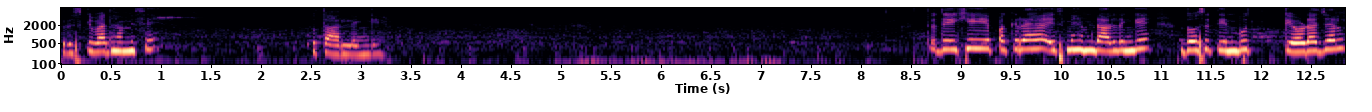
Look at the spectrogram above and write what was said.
फिर उसके बाद हम इसे उतार लेंगे। तो देखिए, ये पक रहा है। इसमें हम डाल देंगे दो से तीन बूथ केवड़ा जल।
